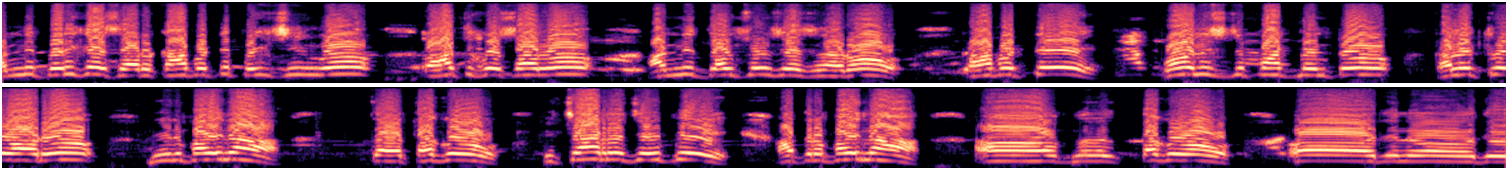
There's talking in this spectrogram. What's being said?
అన్ని పెరిగేశారు. కాబట్టి పెన్షింగ్ రాతి కోసాలు అన్ని ధ్వంసం చేసినారు. కాబట్టి పోలీస్ డిపార్ట్మెంట్ కలెక్టర్ వారు దీనిపైన తగు విచారణ జరిపి అతని పైన తగు నేను ఇది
